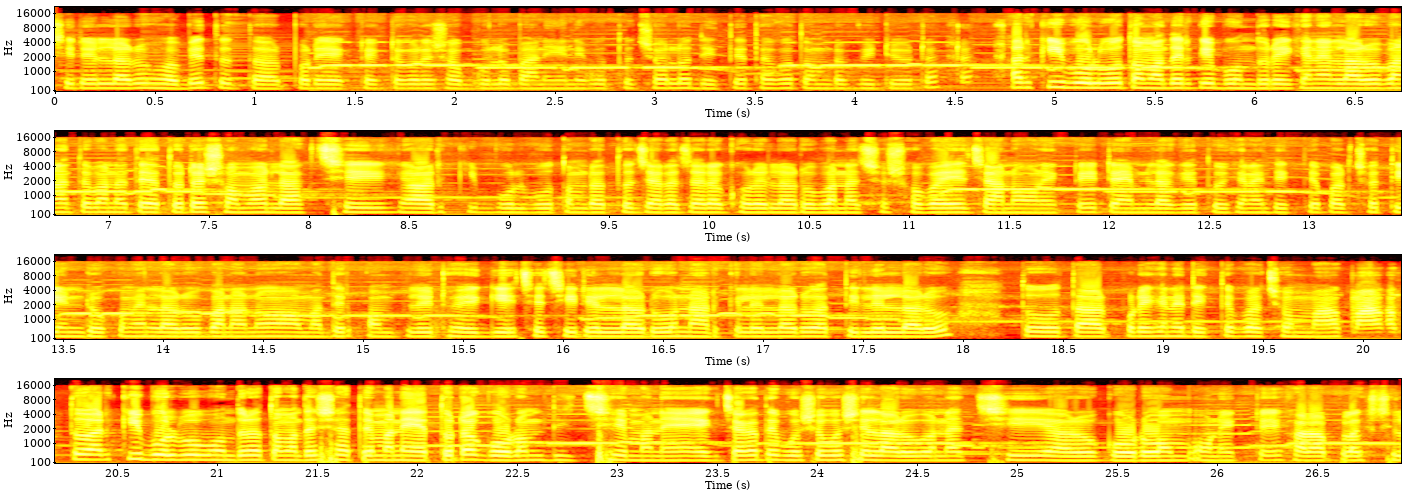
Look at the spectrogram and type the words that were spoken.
চিড়ের লাড়ু হবে, তো তারপরে একটা একটা করে সবগুলো বানিয়ে নেব। তো চলো দেখতে থাকো তোমরা ভিডিওটা। আর কি বলব তোমাদেরকে বন্ধুরা, এখানে লাড়ু বানাতে বানাতে এতটা সময় লাগছে, আর কি বলব তোমরা তো যারা যারা ঘরে লাড়ু বানাচ্ছো সবাই জানো অনেকটাই টাইম লাগে। তো এখানে দেখতে পাচ্ছ তিন রকমের লাড়ু বানানো আমাদের কমপ্লিট হয়ে গিয়েছে, চিড়ের লাড়ু, নারকেলের লাড়ু আর তিলের লাড়ু। তো তারপরে এখানে দেখতে পাচ্ছ মা। তো আর কি বলব বন্ধুরা, তোমাদের সাথে মানে এতটা গরম দিচ্ছে মানে এক জায়গাতে বসে বসে লাড়ু বানাচ্ছি আরও গরম, অনেকটাই খারাপ লাগছিল,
